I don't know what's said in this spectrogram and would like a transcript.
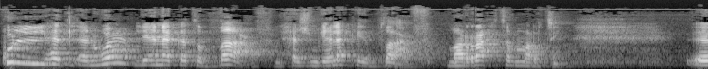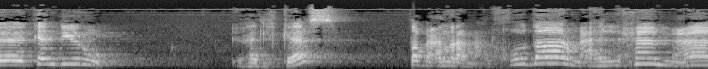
كل هاد الأنواع لانها كتضاعف. الحجم ديالها كيتضاعف مرة حتى مرتين. آه كنديرو هاد الكاس. طبعا راه مع الخضر مع اللحم مع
